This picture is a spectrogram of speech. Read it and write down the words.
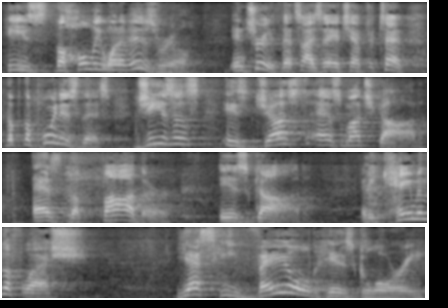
He's the Holy One of Israel in truth. That's Isaiah chapter 10. The, the point is this Jesus is just as much God as the Father is God. And he came in the flesh. Yes, he veiled his glory,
